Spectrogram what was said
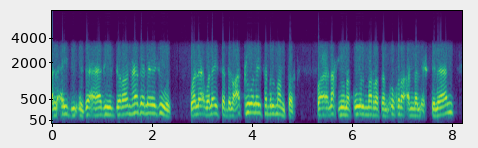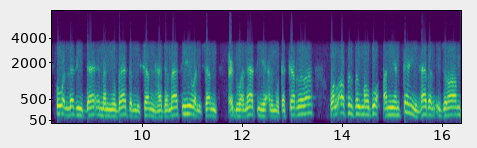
الأيدي إزاء هذه الجرائم هذا لا يجوز. ولا وليس بالعقل وليس بالمنطق ونحن نقول مرة أخرى أن الاحتلال هو الذي دائما يبادر لشن هجماته ولشن عدواناته المتكررة والأصل في الموضوع أن ينتهي هذا الإجرام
